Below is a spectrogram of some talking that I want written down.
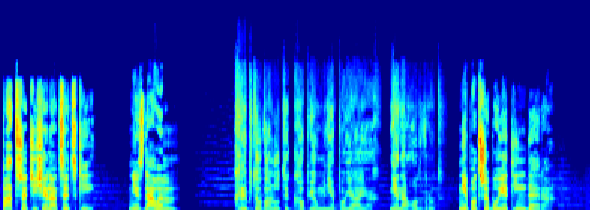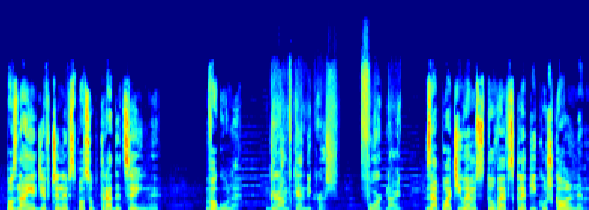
Patrzę ci się na cycki. Nie zdałem, Kryptowaluty kopią mnie po jajach, nie na odwrót. nie potrzebuję Tindera. Poznaję dziewczyny w sposób tradycyjny. W ogóle. Gram w Candy Crush. Fortnite. Zapłaciłem stówę w sklepiku szkolnym.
